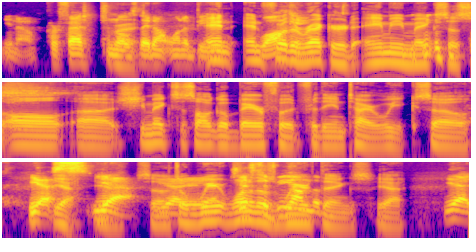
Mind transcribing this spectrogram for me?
you know professionals Right. they don't want to be and and for the record, Amy makes us all uh, she makes us all go barefoot for the entire week. So Yes, yeah, yeah. So yeah, it's a yeah, yeah. weird one of Just those weird the- things. Yeah, Yeah,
